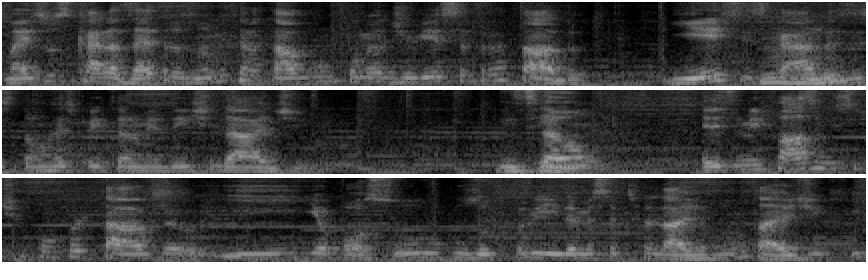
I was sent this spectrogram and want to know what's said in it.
mas os caras héteros não me tratavam como eu devia ser tratado. E esses Uhum. caras estão respeitando a minha identidade. Então, eles me fazem me sentir confortável e eu posso usufruir da minha sexualidade à vontade que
